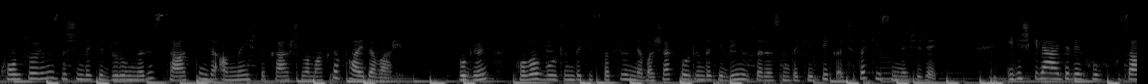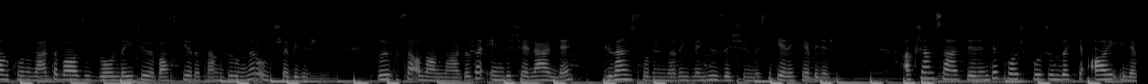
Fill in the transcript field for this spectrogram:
Kontrolümüz dışındaki durumları sakin ve anlayışla karşılamakta fayda var. Bugün Kova burcundaki Satürn ile Başak burcundaki Venüs arasındaki dik açıda kesinleşecek. İlişkilerde ve hukuksal konularda bazı zorlayıcı ve baskı yaratan durumlar oluşabilir. Duygusal alanlarda da endişelerle, güven sorunlarıyla yüzleşilmesi gerekebilir. Akşam saatlerinde Koç burcundaki Ay ile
